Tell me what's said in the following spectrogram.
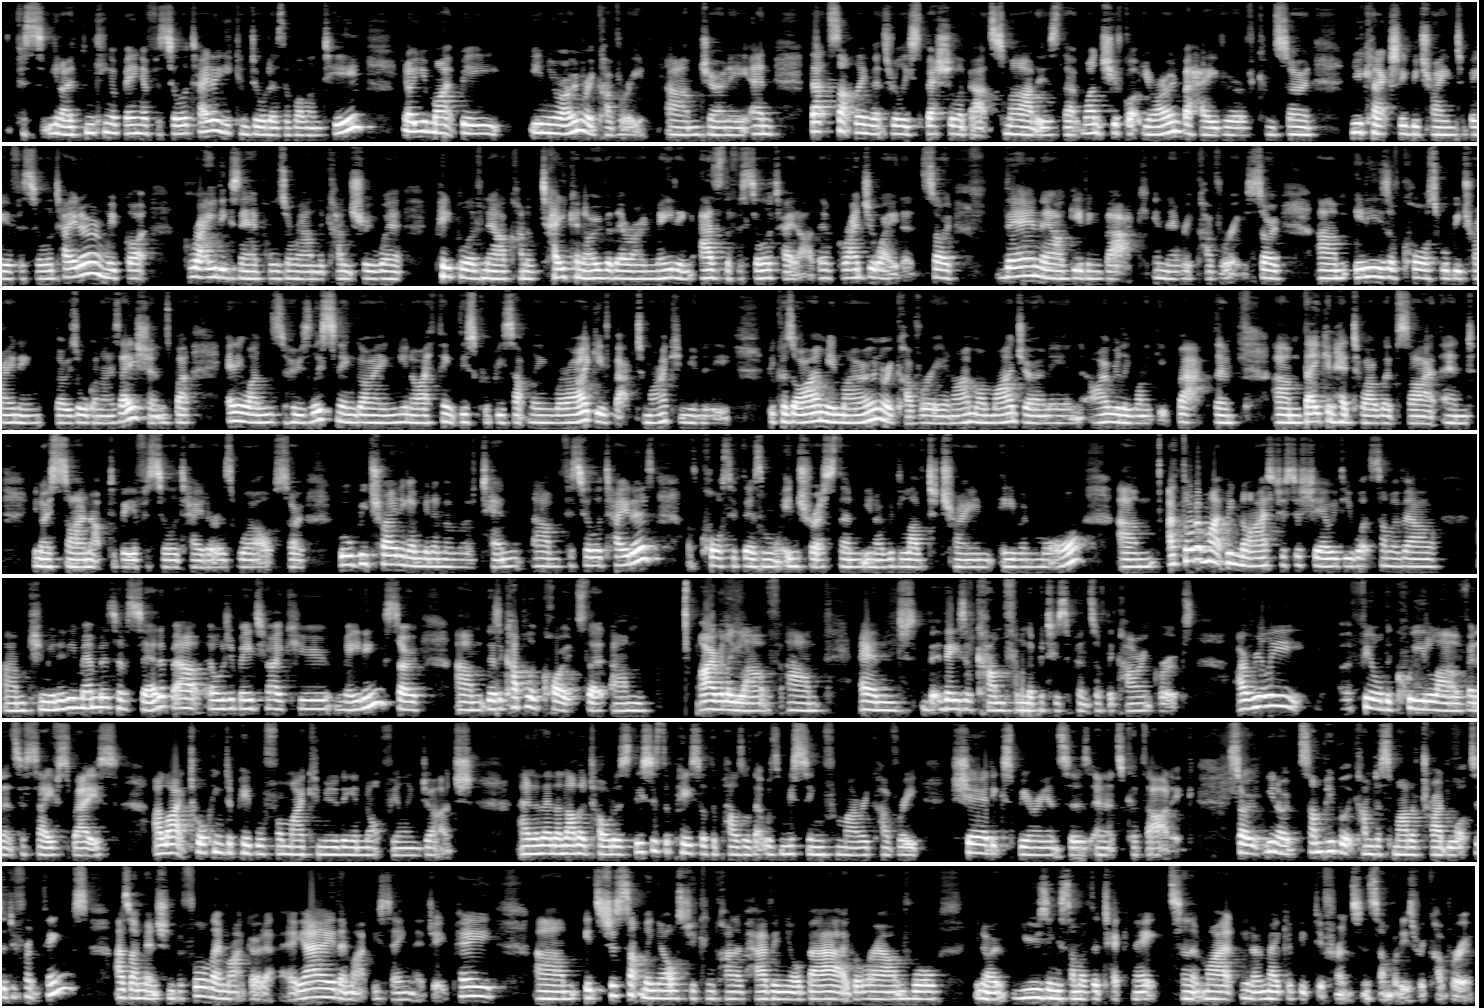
you know, thinking of being a facilitator, you can do it as a volunteer. You know, you might be in your own recovery um, journey. And that's something that's really special about SMART is that once you've got your own behavior of concern, you can actually be trained to be a facilitator. And we've got great examples around the country where people have now kind of taken over their own meeting as the facilitator. They've graduated. So they're now giving back in their recovery. So um, it is, of course, we'll be training those organizations, but anyone who's listening going, you know, I think this could be something where I give back to my community because I'm in my own recovery and I'm on my journey and I really want to give back, then um, they can head to our website and, you know, sign up to be a facilitator as well. So we'll be training a minimum of 10 um, facilitators. Of course, if there's more interest, then, you know, we'd love to train even more. Um, I thought it might be nice just to share with you what some of our um, community members have said about LGBTIQ meetings. So um, there's a couple of quotes that um, I really love, um, and th- these have come from the participants of the current groups. I really feel the queer love and it's a safe space. I like talking to people from my community and not feeling judged. And then another told us this is the piece of the puzzle that was missing from my recovery shared experiences, and it's cathartic. So, you know, some people that come to Smart have tried lots of different things. As I mentioned before, they might go to AA, they might be seeing their GP. Um, it's just something else you can kind of have in your bag around, well, you know, using some of the techniques, and it might, you know, make a big difference in somebody's recovery.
